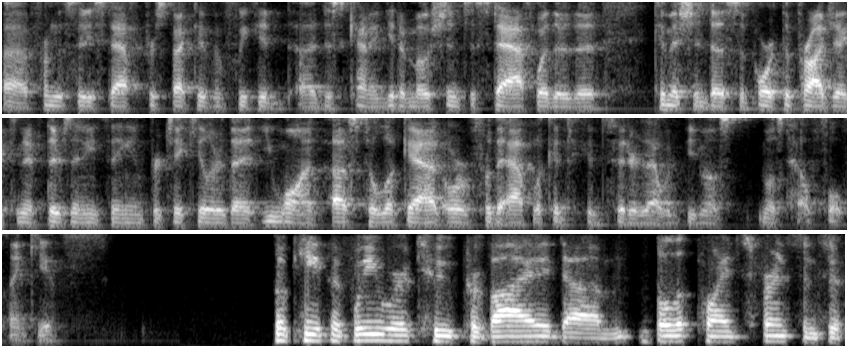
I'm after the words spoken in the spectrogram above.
uh, from the city staff perspective. If we could uh, just kind of get a motion to staff whether the commission does support the project and if there's anything in particular that you want us to look at or for the applicant to consider, that would be most most helpful. Thank you. So Keith, if we were to provide um, bullet points, for instance, if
